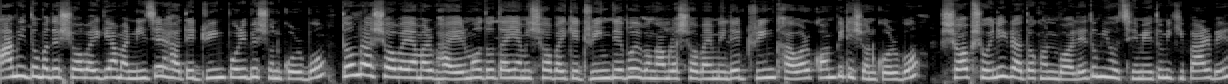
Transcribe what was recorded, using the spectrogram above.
আমি তোমাদের সবাইকে আমার নিজের হাতে ড্রিঙ্ক পরিবেশন করব। তোমরা সবাই আমার ভাইয়ের মতো, তাই আমি সবাইকে ড্রিঙ্ক দেবো এবং আমরা সবাই মিলে ড্রিঙ্ক খাওয়ার কম্পিটিশন করব। সব সৈনিকরা তখন বলে, তুমি হচ্ছে মেয়ে, তুমি কি পারবে?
